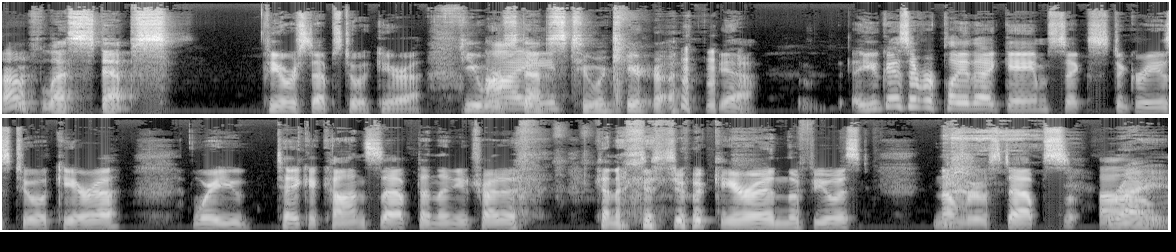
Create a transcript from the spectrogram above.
Oh, with less steps, Fewer steps to Akira. fewer I- steps to Akira. yeah. You guys ever play that game, Six Degrees to Akira, where you take a concept and then you try to connect it to Akira in the fewest number of steps? Um, right?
